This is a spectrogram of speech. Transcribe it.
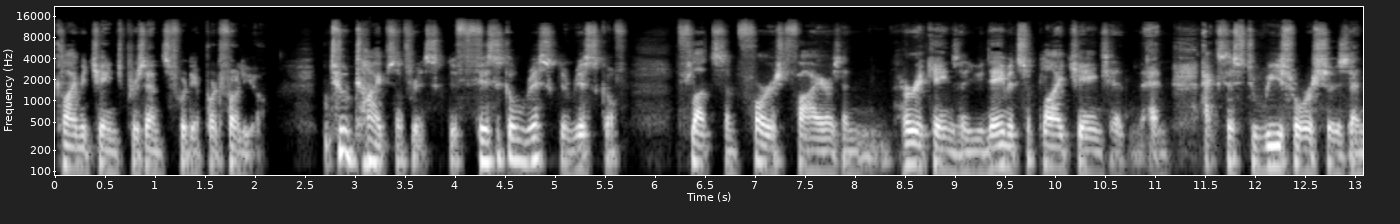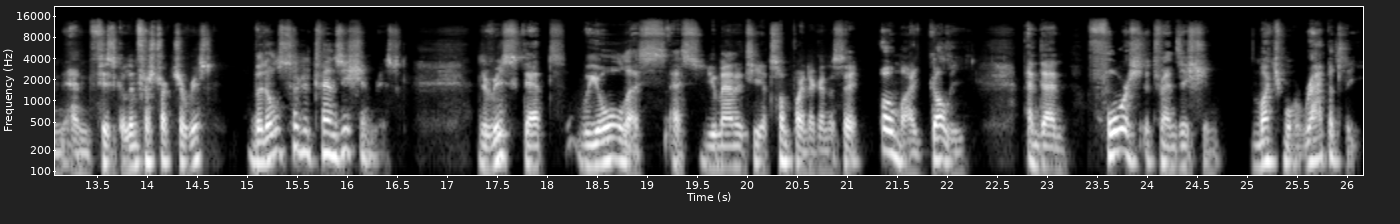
climate change presents for their portfolio. Two types of risk the physical risk, the risk of floods and forest fires and hurricanes and you name it, supply chain and, and access to resources and, and physical infrastructure risk, but also the transition risk. The risk that we all as, as humanity at some point are going to say, oh my golly, and then force a transition much more rapidly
